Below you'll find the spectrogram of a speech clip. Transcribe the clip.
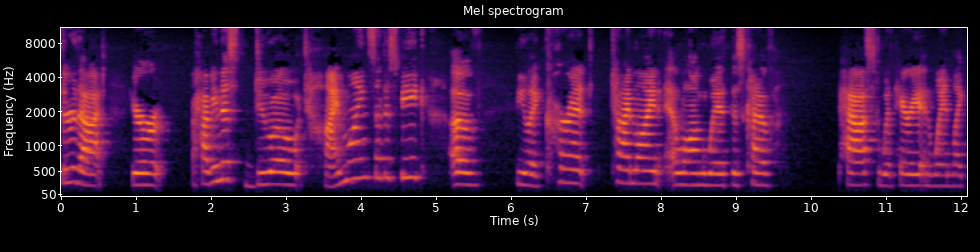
through that, you're having this duo timeline, so to speak, of the like current timeline along with this kind of past with Harriet and Win, like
